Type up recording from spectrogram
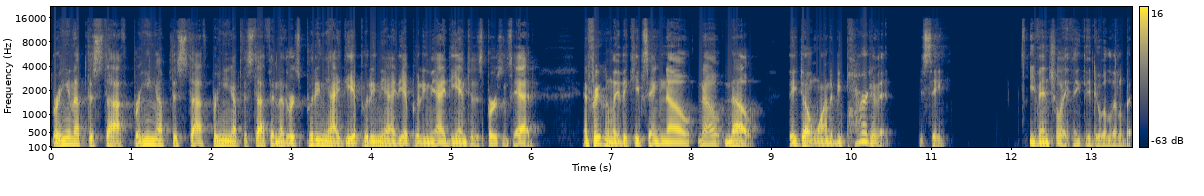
bringing up this stuff, bringing up this stuff, bringing up this stuff. In other words, putting the idea, putting the idea, putting the idea into this person's head. And frequently they keep saying no, no, no. They don't want to be part of it, you see. Eventually, I think they do a little bit.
